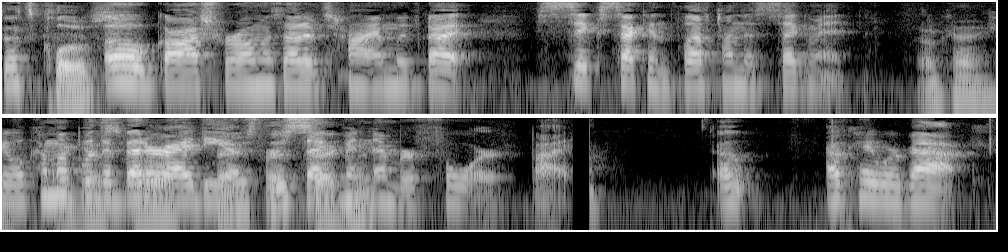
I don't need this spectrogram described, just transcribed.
that's close. Oh gosh, we're almost out of time. We've got six seconds left on this segment. okay. Okay, we'll come up with a better we'll idea for this segment, number four. Bye. Oh, Okay, we're back.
